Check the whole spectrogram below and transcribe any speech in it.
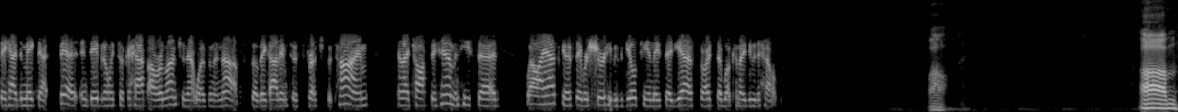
They had to make that fit, and David only took a half hour lunch, and that wasn't enough. So they got him to stretch the time. And I talked to him, and he said, Well, I asked him if they were sure he was guilty, and they said yes. So I said, What can I do to help? Wow. Um,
